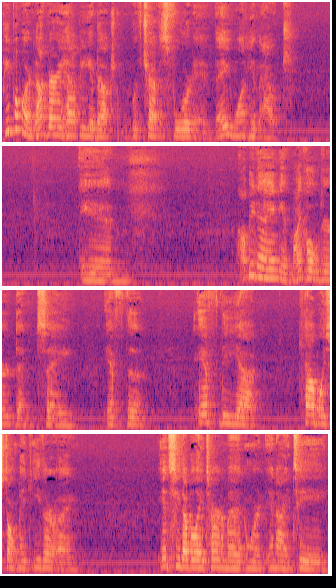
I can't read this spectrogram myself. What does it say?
people are not very happy about with Travis Ford, and they want him out. And I'll be dang if Mike Holder doesn't say if the if the uh, Cowboys don't make either a NCAA tournament or an NIT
